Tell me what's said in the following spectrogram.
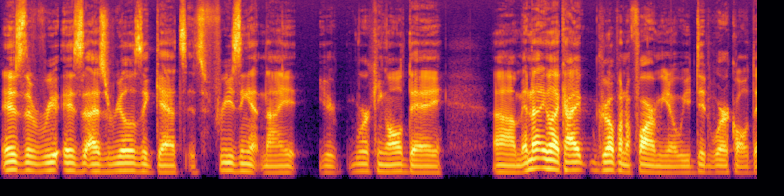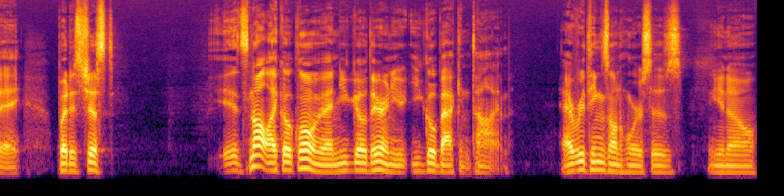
It is the re- is as real as it gets. It's freezing at night. You're working all day, um, and I, like I grew up on a farm. You know, we did work all day, but it's just it's not like Oklahoma, man. You go there and you, you go back in time. Everything's on horses. You know,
